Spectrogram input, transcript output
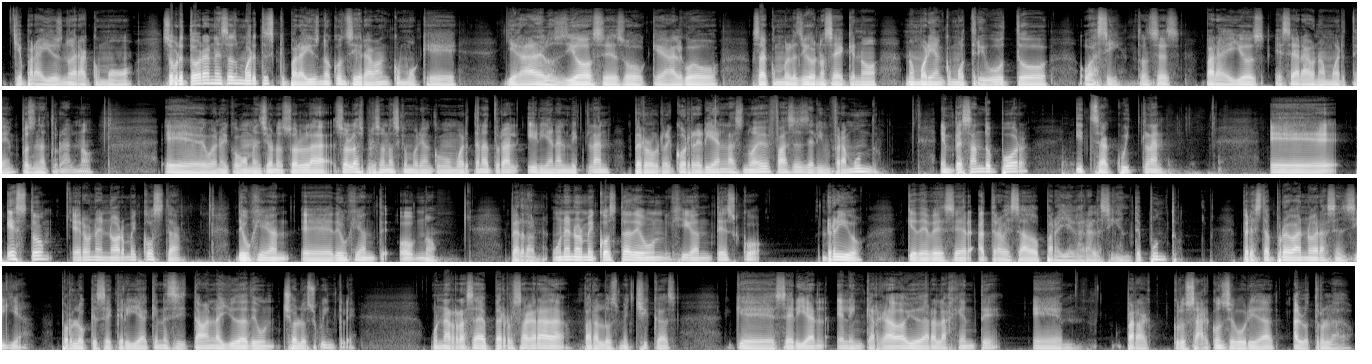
que para ellos no era como, sobre todo eran esas muertes que para ellos no consideraban como que llegada de los dioses o que algo, o sea, como les digo, no sé, que no, no morían como tributo o así. Entonces, para ellos esa era una muerte pues natural, ¿no? Eh, bueno, y como menciono, solo, la, solo las personas que morían como muerte natural irían al Mictlán, pero recorrerían las nueve fases del inframundo, empezando por Itzacuitlán. Eh, esto era una enorme costa de un gigante, eh, gigante, oh, no, perdón, una enorme costa de un gigantesco río que debe ser atravesado para llegar al siguiente punto. Pero esta prueba no era sencilla, por lo que se creía que necesitaban la ayuda de un choloscuincle, una raza de perro sagrada para los mexicas que serían el encargado de ayudar a la gente eh, para cruzar con seguridad al otro lado.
